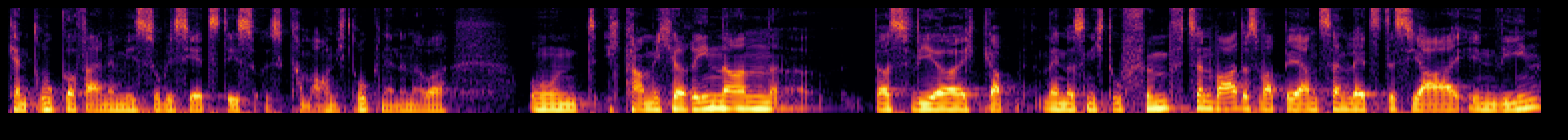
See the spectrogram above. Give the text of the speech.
kein Druck auf einem ist, so wie es jetzt ist. Das kann man auch nicht Druck nennen, aber und ich kann mich erinnern, dass wir, ich glaube, wenn das nicht U15 war, das war Bernd sein letztes Jahr in Wien,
